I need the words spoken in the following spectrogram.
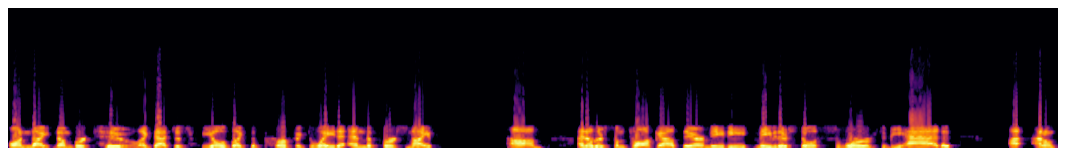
on night number two. Like that just feels like the perfect way to end the first night. Um, I know there's some talk out there. Maybe maybe there's still a swerve to be had. I, I don't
